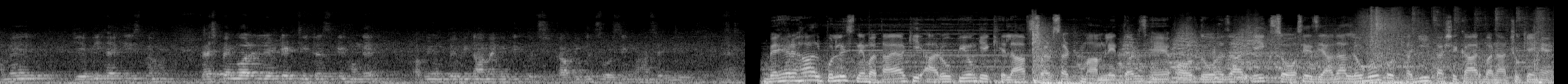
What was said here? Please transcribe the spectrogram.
हमें ये भी है कि इसमें वेस्ट बंगाल रिलेटेड चीटर्स भी होंगे अभी उन पर भी काम है क्योंकि कुछ काफ़ी कुछ सोर्सिंग वहाँ से भी बहरहाल पुलिस ने बताया कि आरोपियों के खिलाफ सड़सठ मामले दर्ज हैं और 2100 से ज़्यादा लोगों को ठगी का शिकार बना चुके हैं।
